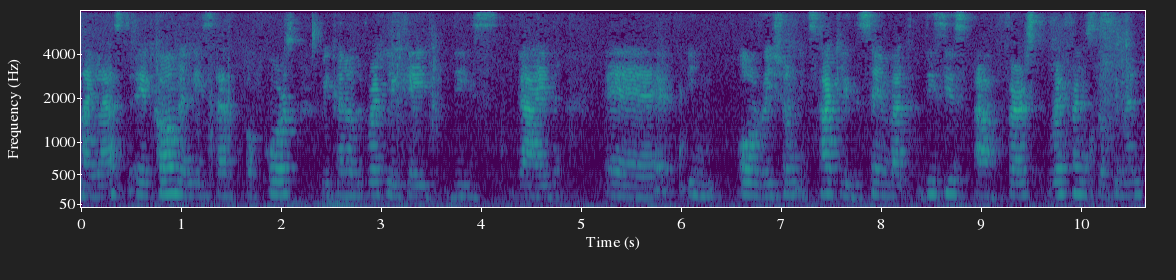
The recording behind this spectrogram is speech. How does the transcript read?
my last uh, comment is that, of course, we cannot replicate this guide uh, in all regions exactly the same, but this is a first reference document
